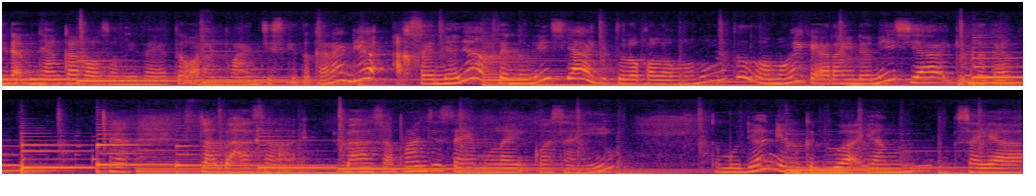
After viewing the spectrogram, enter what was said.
tidak menyangka kalau suami saya itu orang Prancis gitu. Karena dia aksennya aksen Indonesia gitu loh. Kalau ngomong itu ngomongnya kayak orang Indonesia gitu kan. Nah setelah bahasa bahasa Prancis saya mulai kuasai. Kemudian yang kedua yang saya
